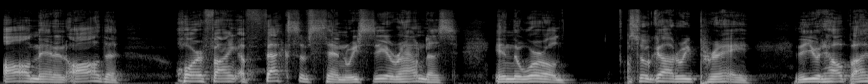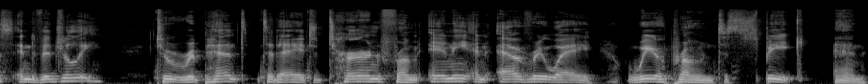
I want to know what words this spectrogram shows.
all men and all the horrifying effects of sin we see around us in the world. So, God, we pray that you would help us individually to repent today, to turn from any and every way we are prone to speak and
